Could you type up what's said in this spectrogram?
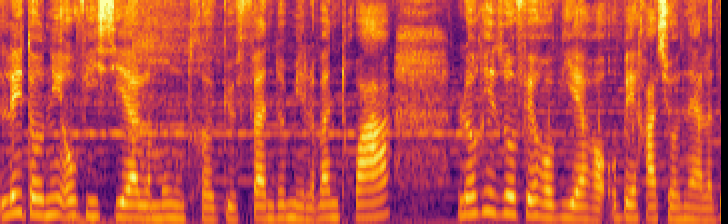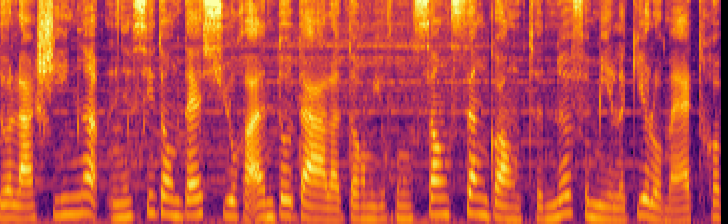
Les données officielles montrent que fin 2023, le réseau ferroviaire opérationnel de la Chine s'étendait sur un total d'environ 159 000 km,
